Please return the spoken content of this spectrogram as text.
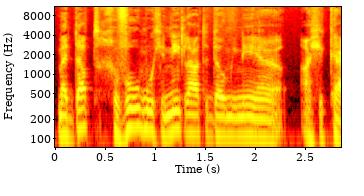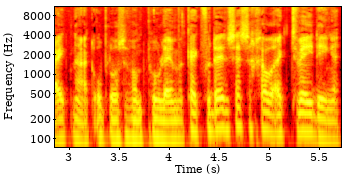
Maar dat gevoel moet je niet laten domineren als je kijkt naar het oplossen van het probleem. Kijk, voor D66 gelden eigenlijk twee dingen.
